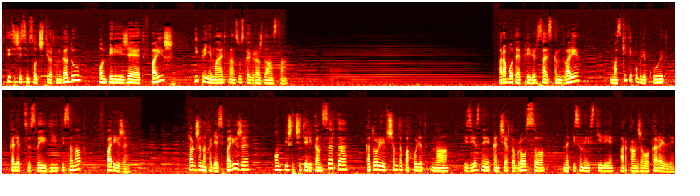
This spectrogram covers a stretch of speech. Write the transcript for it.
В 1704 году он переезжает в Париж и принимает французское гражданство. Работая при Версальском дворе, Москити публикует коллекцию своих девяти сонат в Париже. Также, находясь в Париже, он пишет четыре концерта, которые в чем-то походят на известные концерто Гроссо, написанные в стиле Арканджело Карелли.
